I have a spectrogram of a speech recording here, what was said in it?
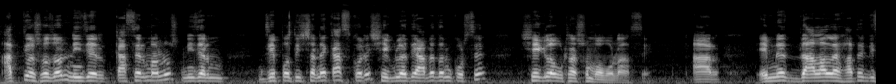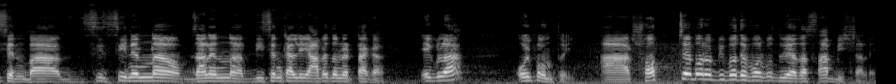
আত্মীয় স্বজন, নিজের কাছের মানুষ, নিজের যে প্রতিষ্ঠানে কাজ করে, সেগুলো দিয়ে আবেদন করছে, সেগুলো ওঠার সম্ভাবনা আছে। আর এমনি দালালের হাতে দিছেন বা চিনেন না, জানেন না, দিছেন খালি আবেদনের টাকা, এগুলা ওই আর সবচেয়ে বড় বিপদে পড়ব দুই হাজার ছাব্বিশ সালে।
